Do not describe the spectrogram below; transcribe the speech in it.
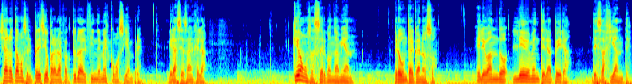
Ya anotamos el precio para la factura del fin de mes como siempre. Gracias, Ángela. ¿Qué vamos a hacer con Damián? pregunta el canoso, elevando levemente la pera, desafiante.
